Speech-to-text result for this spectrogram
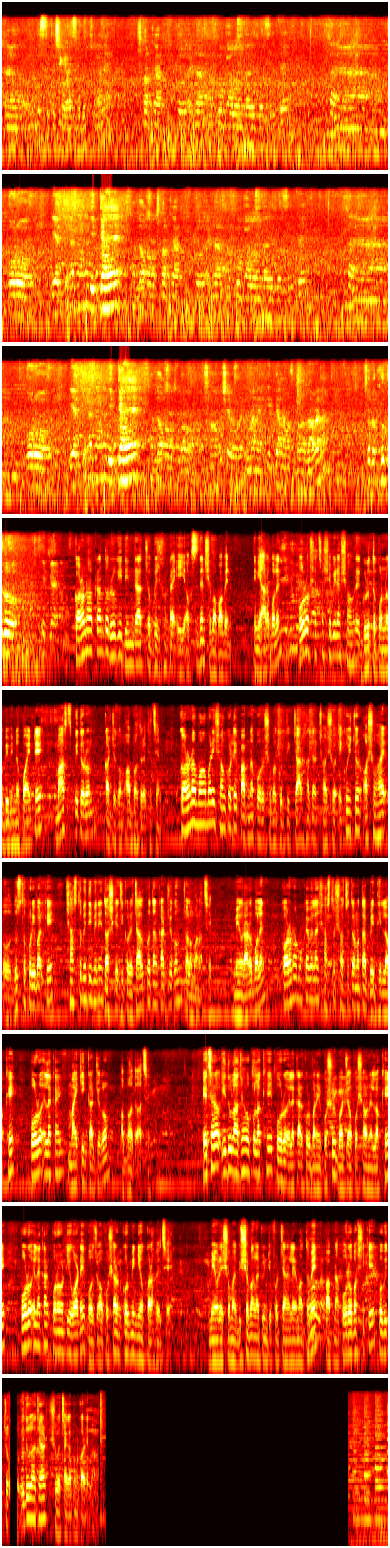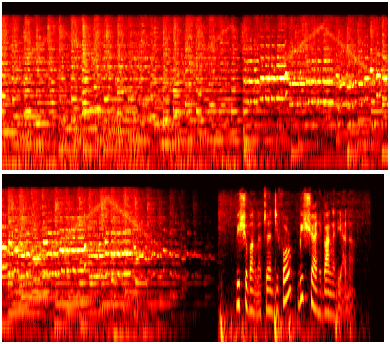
উপস্থিতি সবাই ছিল। সেখানে সরকার তো এটা প্রজ্ঞাবনকারী করছে যে বড় ইয়েতে ঈদগাহে জন সরকার তো এটা প্রজ্ঞাবনকারী করছে যে বড় ইয়েতে ঈদগাহে জন সমাবেশে মানে ঈদগাহ নামাজ পড়া যাবে না। ছোট ক্ষুদ্র ঈদগাহ করোনা আক্রান্ত রোগী দিনরাত চব্বিশ ঘণ্টা এই অক্সিজেন সেবা পাবেন। তিনি আরও বলেন, পৌর স্বেচ্ছাসেবীরা শহরের গুরুত্বপূর্ণ বিভিন্ন পয়েন্টে মাস্ক বিতরণ কার্যক্রম অব্যাহত রেখেছেন। করোনা মহামারী সংকটে পাবনা পৌরসভা কর্তৃক চার হাজার ছয়শো একুশ জন অসহায় ও দুস্থ পরিবারকে স্বাস্থ্যবিধি মেনে দশ কেজি করে চাল প্রদান কার্যক্রম চলমান আছে। মেয়র আরও বলেন, করোনা মোকাবেলায় স্বাস্থ্য সচেতনতা বৃদ্ধির লক্ষ্যে পৌর এলাকায় মাইকিং কার্যক্রম অব্যাহত আছে। এছাড়াও ঈদুল আজহা উপলক্ষে পৌর এলাকার কোরবানির পশুর বর্জ্য অপসারণের লক্ষ্যে পৌর এলাকার পনেরোটি ওয়ার্ডে বর্জ্য অপসারণ কর্মী নিয়োগ করা হয়েছে। মেয়রের সময় বিশ্ব বাংলা টোয়েন্টি ফোর চ্যানেলের মাধ্যমে পাবনা পৌরবাসীকে পবিত্র ঈদুল আজহার শুভেচ্ছা জ্ঞাপন করেন। বিশ্ব বাংলা টোয়েন্টি ফোর বিশ্বায়নে বাঙালিয়ানা।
